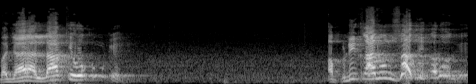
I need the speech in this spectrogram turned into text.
بجائے اللہ کے حکم کے. اپنی قانون سازی کرو گے.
